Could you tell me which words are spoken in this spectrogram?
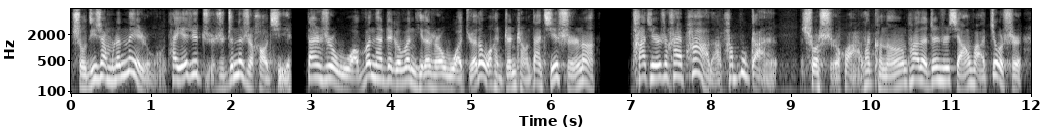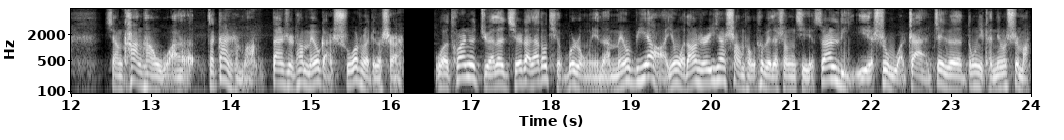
手机上面的内容，他也许只是真的是好奇。但是我问他这个问题的时候，我觉得我很真诚，但其实呢，他其实是害怕的，他不敢说实话，他可能他的真实想法就是想看看我在干什么，但是他没有敢说出来这个事儿。我突然就觉得，其实大家都挺不容易的，没有必要。因为我当时一下上头，特别的生气。虽然理是我占，这个东西肯定是嘛，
